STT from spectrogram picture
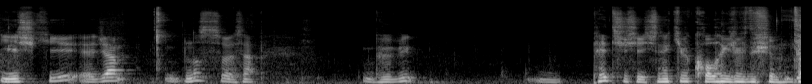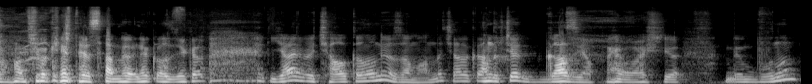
ilişkiyi Ecem nasıl söylesem böyle bir pet şişe içindeki bir kola gibi düşünün. Tamam çok enteresan bir örnek olacak ama yani böyle çalkalanıyor zamanla. Çalkalandıkça gaz yapmaya başlıyor. Bunun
